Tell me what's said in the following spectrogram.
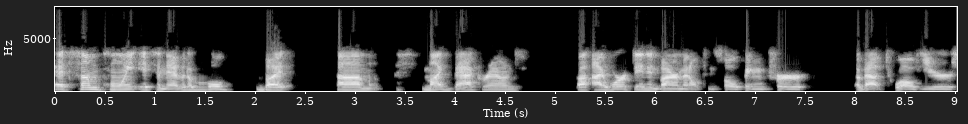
At some point, it's inevitable. But um, my background, I worked in environmental consulting for about 12 years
